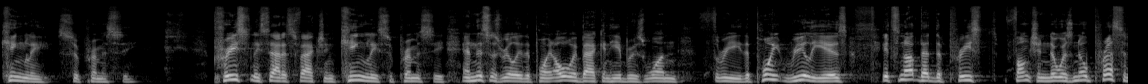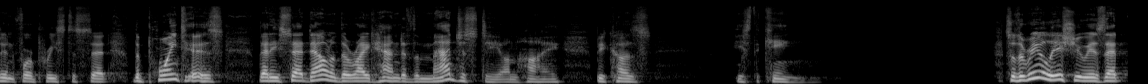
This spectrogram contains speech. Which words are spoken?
kingly supremacy. Priestly satisfaction, kingly supremacy. And this is really the point, all the way back in Hebrews 1 3. The point really is it's not that the priest functioned, there was no precedent for a priest to sit. The point is that he sat down at the right hand of the majesty on high because he's the king. So the real issue is that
